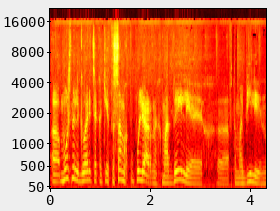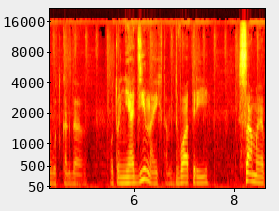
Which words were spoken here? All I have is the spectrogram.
А можно ли говорить о каких-то самых популярных моделях э, автомобилей, ну вот когда вот он не один, а их там два-три, самые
